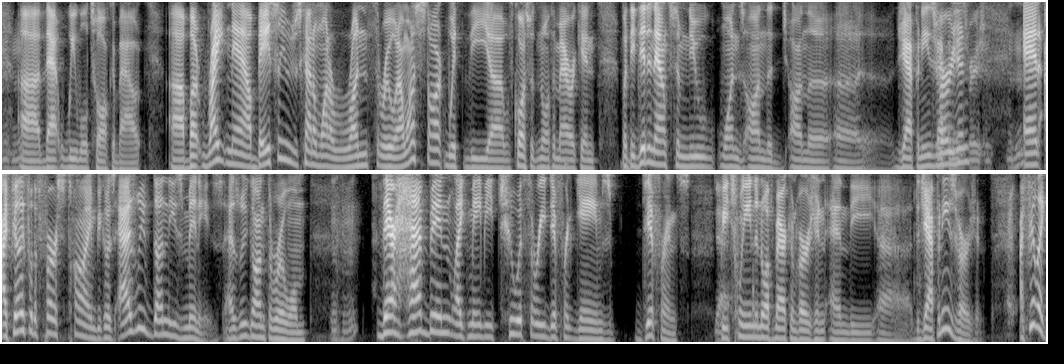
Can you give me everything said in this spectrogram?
Mhm. uh, that we will talk about. Uh, but right now, basically, we just kind of want to run through, and I want to start with the, uh, of course, with North American. But they did announce some new ones on the on the uh, Japanese, Japanese version. version. Mhm. And I feel like for the first time, because as we've done these minis, as we've gone through them, Mhm. there have been like maybe two or three different games difference Yeah. between the North American version and the uh, the Japanese version. I feel like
